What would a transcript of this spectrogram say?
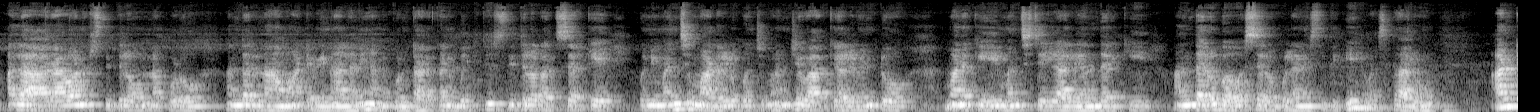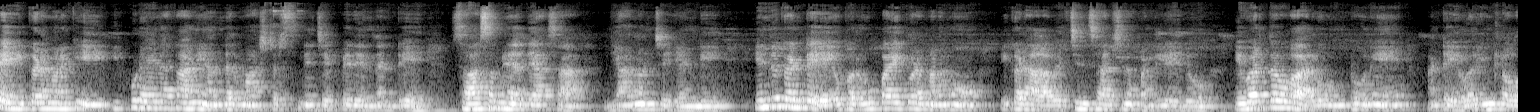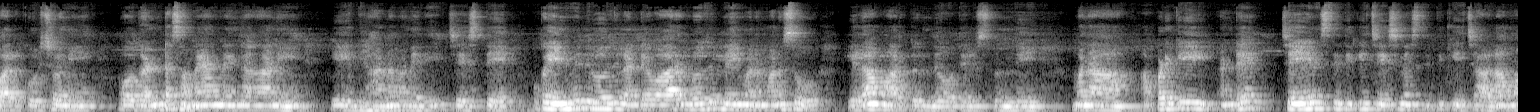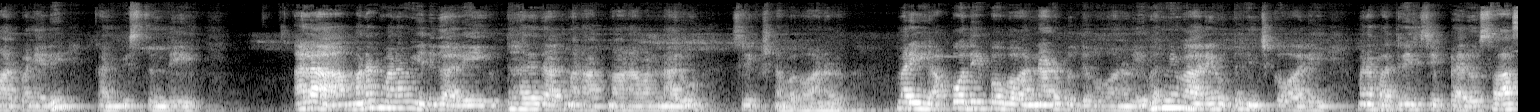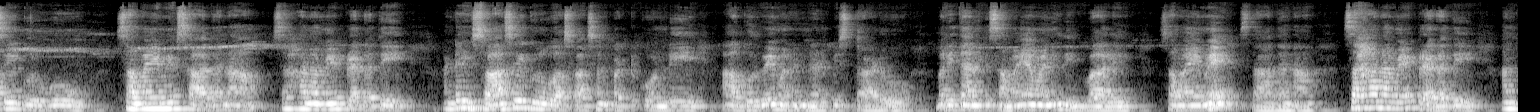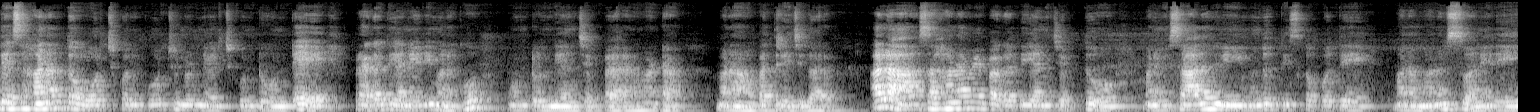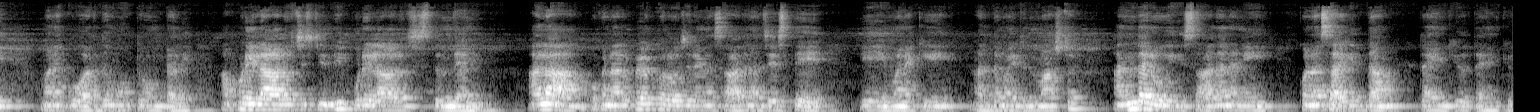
అలా రావణ స్థితిలో ఉన్నప్పుడు అందరూ నా మాట వినాలని అనుకుంటారు. కానీ బుద్ధి స్థితిలోకి వచ్చేసరికి కొన్ని మంచి మాటలు కొంచెం మంచి వాక్యాలు వింటూ మనకి మంచి చేయాలి అందరికీ. అందరూ భవస్వరూపులనే స్థితికి వస్తారు. అంటే ఇక్కడ మనకి ఇప్పుడైనా కానీ అందరు మాస్టర్స్ నేను చెప్పేది ఏంటంటే శ్వాస మీద ధ్యాస ధ్యానం చేయండి. ఎందుకంటే ఒక రూపాయి కూడా మనము ఇక్కడ వెచ్చించాల్సిన పని లేదు. ఎవరితో వారు ఉంటూనే అంటే ఎవరింట్లో వాళ్ళు కూర్చొని ఒక గంట సమయాన్నైనా కానీ ఈ ధ్యానం అనేది చేస్తే ఒక ఎనిమిది రోజులు అంటే వారం రోజుల్ని మన మనసు ఎలా మారుతుందో తెలుస్తుంది. మన అప్పటికి అంటే చేయని స్థితికి చేసిన స్థితికి చాలా మార్పు అనేది కనిపిస్తుంది. అలా మనకు మనం ఎదగాలి. ఉద్ధారదాత్మనాత్మానం అన్నారు శ్రీకృష్ణ భగవానుడు. మరి అపోదీపోభవ అన్నాడు బుద్ధ భగవానుడు. ఎవరిని వారే ఉద్ధరించుకోవాలి? మన పత్రిజీ చెప్పారు. శ్వాసే గురువు సమయమే సాధన సహనమే ప్రగతి. అంటే ఈ శ్వాసే గురువు ఆ శ్వాసను పట్టుకోండి ఆ గురువే మనల్ని నడిపిస్తాడు. మరి దానికి సమయం అనేది ఇవ్వాలి. సమయమే సాధన సహనమే ప్రగతి. అంతే సహనంతో ఓర్చుకొని కూర్చుని నేర్చుకుంటూ ఉంటే ప్రగతి అనేది మనకు ఉంటుంది అని చెప్పారనమాట మన పత్రిజీ గారు. అలా సహనమే ప్రగతి అని చెప్తూ మనం సాధనని ముందుకు తీసుకపోతే మన మనస్సు అనేది మనకు అర్థమవుతూ ఉంటుంది. అప్పుడు ఎలా ఆలోచిస్తుంది? ఇప్పుడు ఎలా ఆలోచిస్తుంది అని. అలా ఒక నలభై ఒక్క రోజులైన సాధన చేస్తే ఈ మనకి అర్థమవుతుంది మాస్టర్? అందరూ ఈ సాధనని కొనసాగిద్దాం. Thank you thank you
